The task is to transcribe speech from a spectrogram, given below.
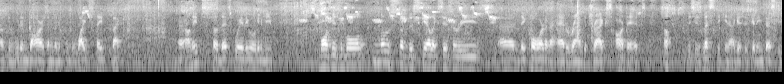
of the wooden bars, I'm going to put the white tape back uh, on it, so that's where they were going to be more visible. Most of the scale accessories, uh, decor that I had around the tracks are dead. Oh, this is less sticky now, I guess it's getting dusty.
